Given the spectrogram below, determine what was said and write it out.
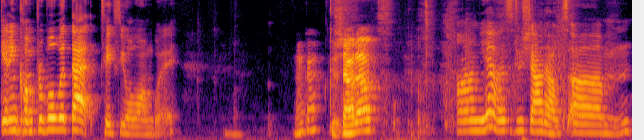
getting comfortable with that takes you a long way. okay. Good. Shout outs. Um, yeah, let's do shout outs. Um,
